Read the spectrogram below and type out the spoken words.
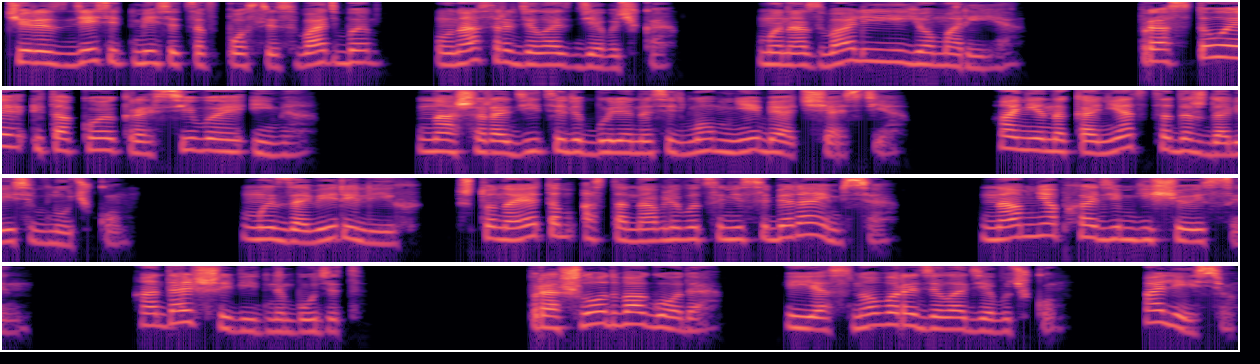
Через 10 месяцев после свадьбы у нас родилась девочка. Мы назвали ее Мария. Простое и такое красивое имя. Наши родители были на седьмом небе от счастья. Они наконец-то дождались внучку. Мы заверили их, что на этом останавливаться не собираемся. Нам необходим еще и сын. А дальше видно будет. Прошло два года, и я снова родила девочку, Олесю.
